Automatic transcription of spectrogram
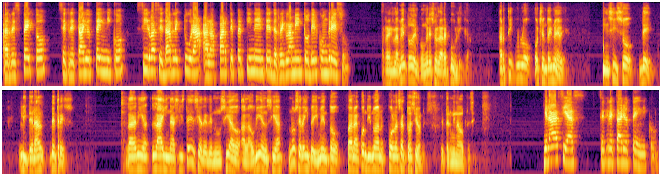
Al respecto, secretario técnico, sírvase dar lectura a la parte pertinente del reglamento del Congreso. Reglamento del Congreso de la República. Artículo 89. Inciso D. Literal de 3. La, la, inasistencia del denunciado a la audiencia no será impedimento para continuar con las actuaciones. Determinado presidente. Gracias, secretario técnico.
